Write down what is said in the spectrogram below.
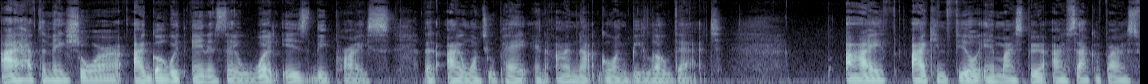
I have to make sure I go within and say, what is the price that I want to pay? And I'm not going below that. I I can feel in my spirit I've sacrificed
